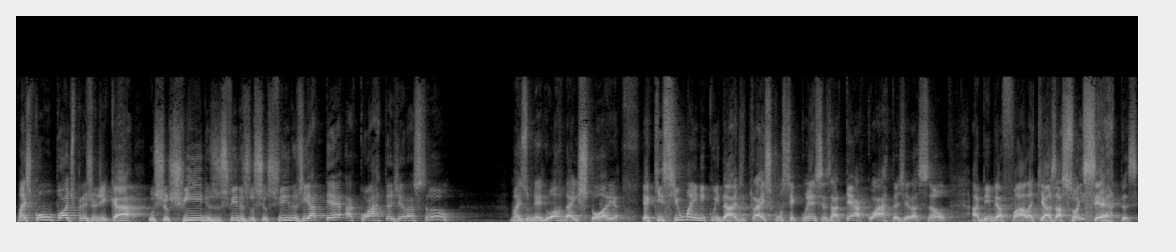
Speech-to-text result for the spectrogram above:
mas como pode prejudicar os seus filhos, os filhos dos seus filhos e até a quarta geração. Mas o melhor da história é que se uma iniquidade traz consequências até a quarta geração, a Bíblia fala que as ações certas,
